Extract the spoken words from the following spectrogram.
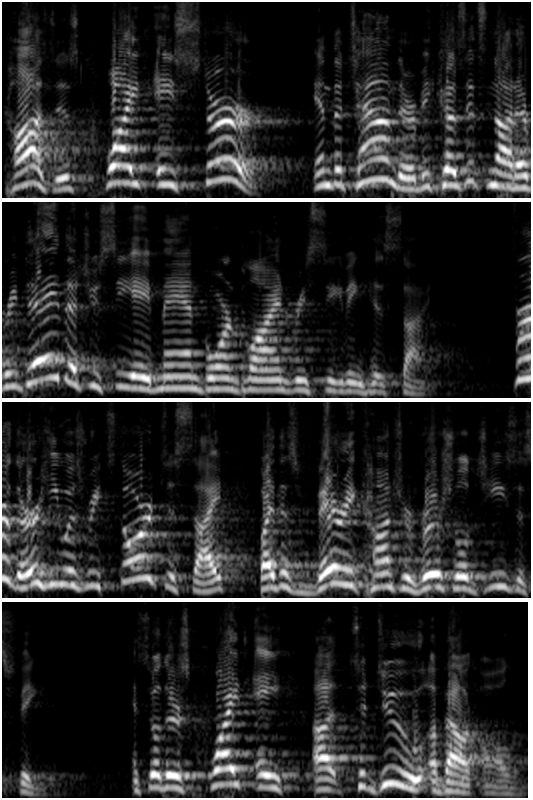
causes quite a stir in the town there because it's not every day that you see a man born blind receiving his sight. Further, he was restored to sight by this very controversial Jesus figure. And so there's quite a uh, to do about all of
